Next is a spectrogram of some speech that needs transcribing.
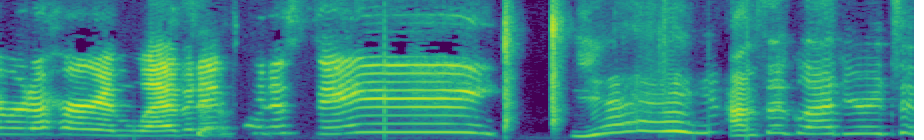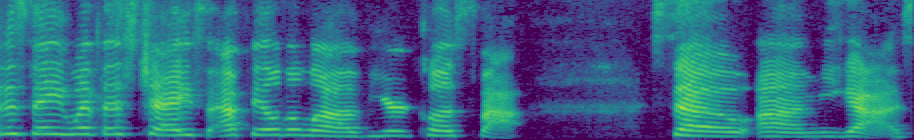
over to her in Lebanon, Tennessee. Yay! I'm so glad you're in Tennessee with us, Chase. I feel the love. You're close by. So, um, you guys,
